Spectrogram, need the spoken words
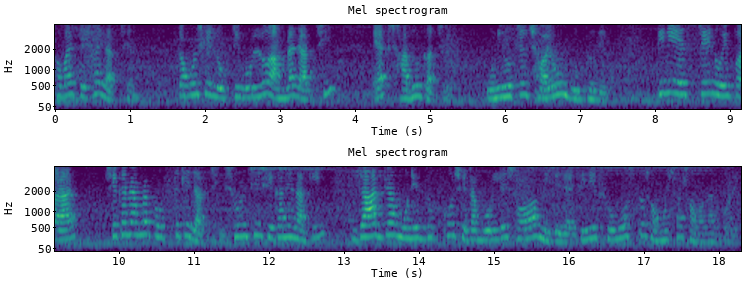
সবাই কোথায় যাচ্ছেন? তখন সেই লোকটি বলল, আমরা যাচ্ছি এক সাধুর কাছে। উনি হচ্ছেন স্বয়ং বুদ্ধদেব। তিনি এসছেন ওই পাড়ায় সেখানে আমরা প্রত্যেকে যাচ্ছি। শুনছি সেখানে নাকি যার যা মনের দুঃখ সেটা বললে সব মিটে যায়। তিনি সমস্ত সমস্যার সমাধান করেন।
